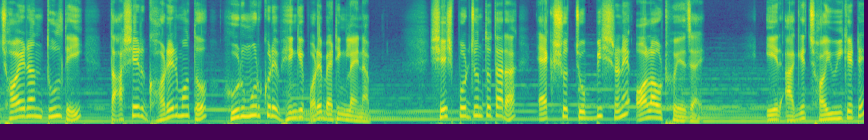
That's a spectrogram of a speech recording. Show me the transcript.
ছয় রান তুলতেই তাসের ঘরের মতো হুড়মুড় করে ভেঙে পড়ে ব্যাটিং লাইন শেষ পর্যন্ত তারা একশো চব্বিশ রানে অল আউট হয়ে যায়। এর আগে ছয় উইকেটে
